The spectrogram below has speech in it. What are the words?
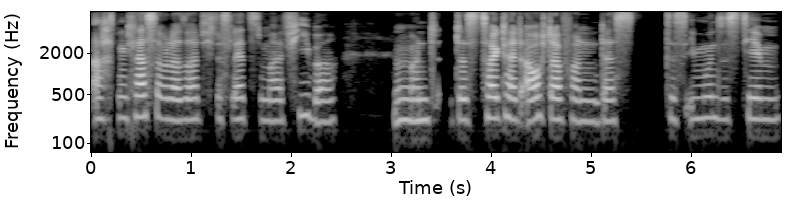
achten Klasse oder so hatte ich das letzte Mal Fieber. Mhm. Und das zeugt halt auch davon, dass das Immunsystem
